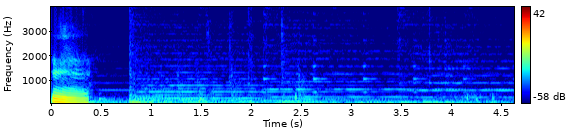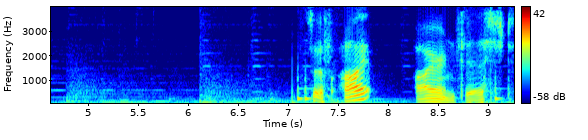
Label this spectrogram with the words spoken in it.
Hmm. So if I Iron Fist,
